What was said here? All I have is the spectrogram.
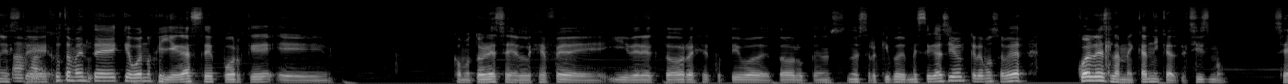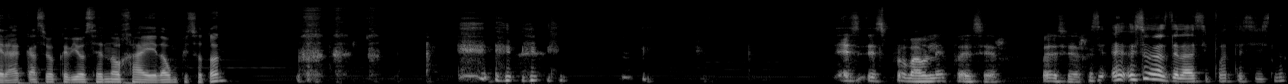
Este, Ajá. justamente, qué bueno que llegaste porque eh, como tú eres el jefe de- y director ejecutivo de todo lo que es nuestro equipo de investigación, queremos saber cuál es la mecánica del sismo. ¿Será acaso que Dios se enoja y da un pisotón? Es, es probable, puede ser. Puede ser. Es, es una de las hipótesis, ¿no?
